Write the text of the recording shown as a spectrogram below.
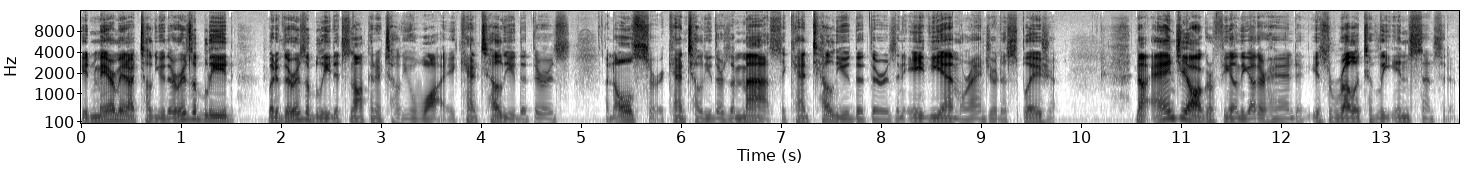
It may or may not tell you there is a bleed, but if there is a bleed, it's not going to tell you why. It can't tell you that there is an ulcer. It can't tell you there's a mass. It can't tell you that there is an AVM or angiodysplasia. Now, angiography, on the other hand, is relatively insensitive.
